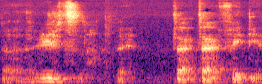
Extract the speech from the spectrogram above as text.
呃日子。对，在在飞碟。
